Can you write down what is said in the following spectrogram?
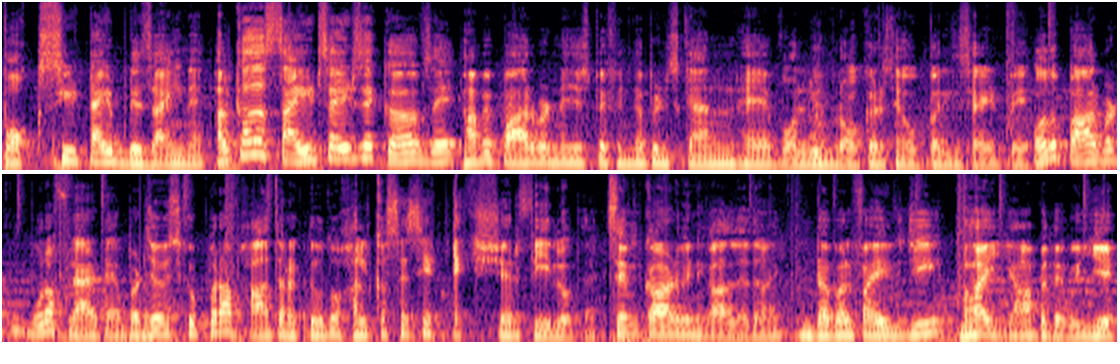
बॉक्सी टाइप डिज़ाइन है। हल्का सा साइड साइड से कर्व है। यहाँ पे पावर बटन है जिसपे फिंगरप्रिंट स्कैन है वॉल्यूम रॉकर्स है ऊपर की साइड पे। और तो पावर बटन पूरा फ्लैट है बट जब इसके ऊपर आप हाथ रखते हो तो हल्का सा टेक्सचर फील होता है। सिम कार्ड भी निकाल देता हैं डबल फाइव जी भाई, यहाँ पे देखो, ये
